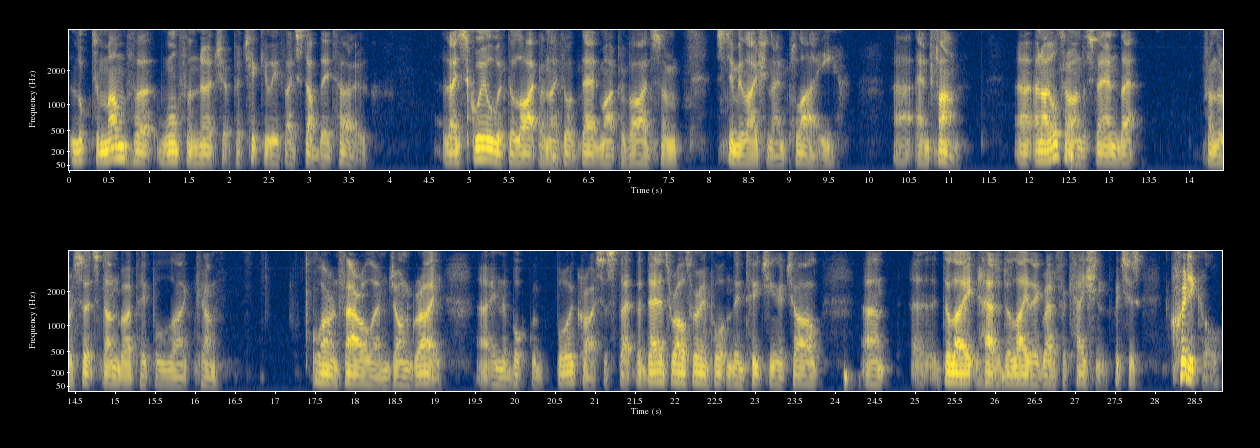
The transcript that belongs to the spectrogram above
looked to mum for warmth and nurture, particularly if they'd stubbed their toe. They'd squeal with delight when they thought dad might provide some stimulation and play uh, and fun. Uh, and I also understand that from the research done by people like um, Warren Farrell and John Gray uh, in the book The Boy Crisis, that the dad's role is very important in teaching a child um, uh, delay how to delay their gratification, which is critical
